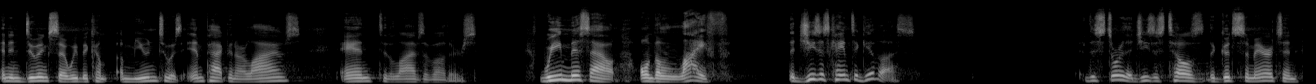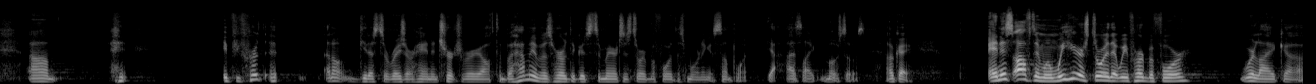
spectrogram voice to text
And in doing so, we become immune to its impact in our lives and to the lives of others. We miss out on the life that Jesus came to give us. This story that Jesus tells the Good Samaritan, um, if you've heard, I don't get us to raise our hand in church very often, but how many of us heard the Good Samaritan story before this morning at some point? Yeah, that's like most of us. Okay. And it's often when we hear a story that we've heard before, we're like, uh,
